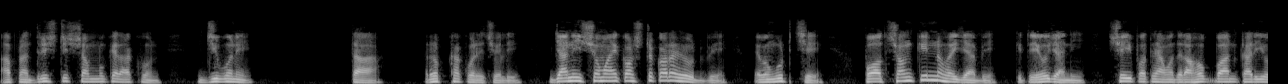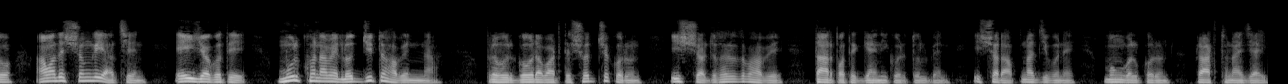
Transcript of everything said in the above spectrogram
আপনার দৃষ্টির সম্মুখে রাখুন। জীবনে তা রক্ষা করে চলি। জানি সময় কষ্টকর হয়ে উঠবে এবং উঠছে, পথ সংকীর্ণ হয়ে যাবে, কিন্তু এও জানি সেই পথে আমাদের আহ্বানকারীও আমাদের সঙ্গেই আছেন। এই জগতে মূর্খ নামে লজ্জিত হবেন না। প্রভুর গৌরবার্থে সহ্য করুন, ঈশ্বর যথাযথভাবে তার পথে জ্ঞানী করে তুলবেন। ঈশ্বর আপনার জীবনে মঙ্গল করুন, প্রার্থনায় যাই।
